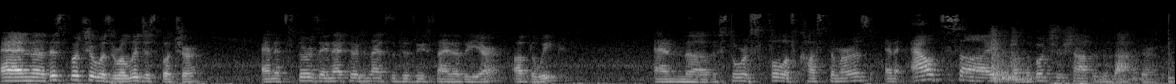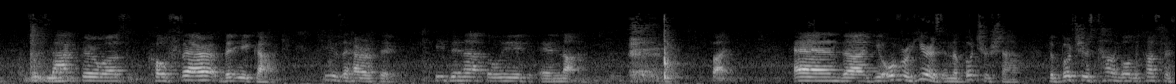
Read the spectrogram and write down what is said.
And uh, this butcher was a religious butcher, and it's Thursday night. Thursday night's the busiest night of the year, of the week. And uh, the store is full of customers, and outside of the butcher shop is a doctor. This doctor was Kofer Be'ikar. He was a heretic. He did not believe in nothing. Fine. And uh, he overhears in the butcher shop, the butcher is telling all the customers,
